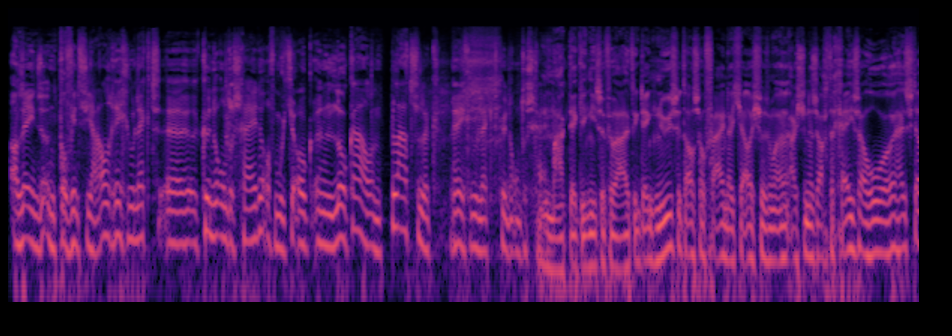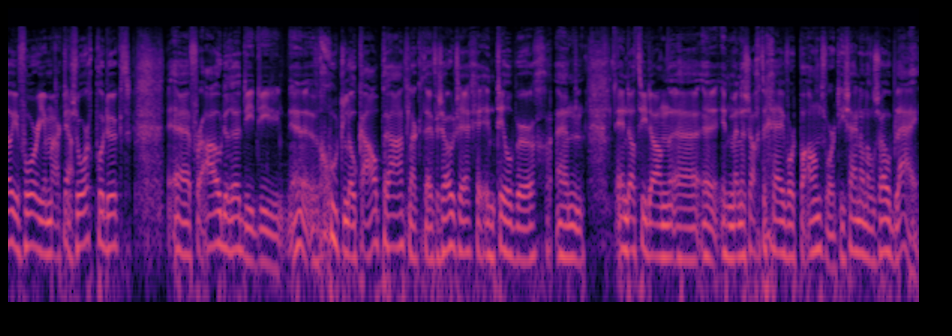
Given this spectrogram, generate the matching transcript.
alleen een provinciaal regiolect eh, kunnen onderscheiden? Of moet je ook een lokaal, een plaatselijk regiolect kunnen onderscheiden? Maakt denk ik niet zoveel uit. Ik denk nu is het al zo fijn dat je als je, als je een zachte G zou horen. Stel je voor, je maakt Ja. een zorgproduct eh, voor ouderen die, die goed lokaal praat, laat ik het even zo zeggen, in Tilburg. En, en dat die dan eh, in, met een zachte G wordt beantwoord. Die zijn dan al zo blij.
